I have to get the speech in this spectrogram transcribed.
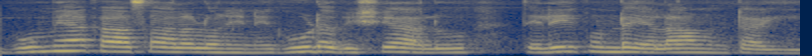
భూమ్యాకాశాలలోని నిగూఢ విషయాలు తెలియకుండా ఎలా ఉంటాయి?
